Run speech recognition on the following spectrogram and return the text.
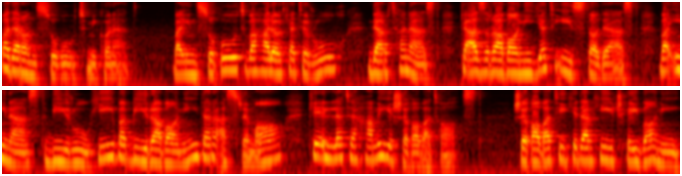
و در آن سقوط می کند. و این سقوط و حلاکت روح در تن است که از روانیت ایستاده است و این است بیروحی و بیروانی در عصر ما که علت همه شقابت هاست شقابتی که در هیچ حیوانی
